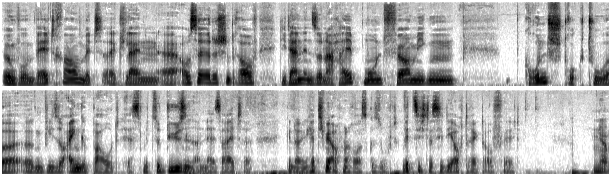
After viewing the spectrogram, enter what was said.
irgendwo im Weltraum mit äh, kleinen äh, Außerirdischen drauf, die dann in so einer halbmondförmigen Grundstruktur irgendwie so eingebaut ist, mit so Düsen an der Seite. Genau, die hätte ich mir auch mal rausgesucht. Witzig, dass dir die auch direkt auffällt. Ja,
